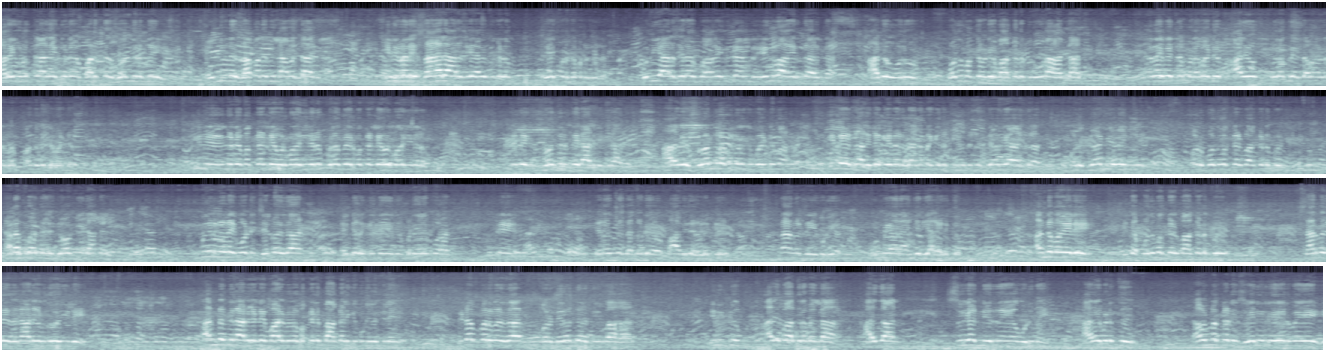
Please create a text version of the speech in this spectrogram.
கரை கொடுக்காத எங்களுடைய மறுத்த சுதந்திரத்தை எங்களுடைய சம்மதம் இல்லாமல் தான் இதுவரை சகல அரசியல் அமைப்புகளும் ஏற்படுத்தப்பட்டிருக்கின்றன புதிய அரசியலமைப்பாக இருந்தால் எதுவாக இருந்தால் அது ஒரு பொதுமக்களுடைய வாக்கெடுப்பு ஊடாகத்தான் நிறைவேற்றப்பட வேண்டும். அதுவும் புலம்பெயர் தமிழர்களும் பங்கு பெற வேண்டும். இது எங்களுடைய மக்களிலே ஒரு பகுதியினரும் புலம்பெயர் மக்களிலே ஒரு பகுதியினரும் சுதந்திரத்தை நாடு இருக்கிறார்கள் ஆகவே சுதந்திரம் கொடுக்க வேண்டுமா? இல்லை என்றால் இலங்கை வேறு அமைக்கிற தீர்வு தேவையா என்ற ஒரு கேள்வியை வைத்து ஒரு பொதுமக்கள் வாக்கெடுப்பு நடப்பதை நோக்கி நாங்கள் வீடுகளை ஓட்டி செல்வதுதான் எங்களுக்கு இந்த விடுதலை போராட்டம். இறந்த தங்களுடைய மாவீரர்களுக்கு நாங்கள் செய்யக்கூடிய உண்மையான அஞ்சலியாக இருக்கும். அந்த வகையிலே இந்த பொதுமக்கள் வாக்கெடுப்பு சர்வதேச நாடுகள் தொகுதியிலே அந்தந்த நாடுகளிலே வாழ்கிற மக்களும் வாக்களிக்கக்கூடிய விதத்திலே இடம்பெறுவதுதான் ஒரு நிரந்தர தீர்வாக இருக்கும். அது மாத்திரமல்ல அதுதான் சுய நிர்ணய உரிமை. அதை விடுத்து தமிழ் மக்களின் சுய நிர்ணய உரிமையை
